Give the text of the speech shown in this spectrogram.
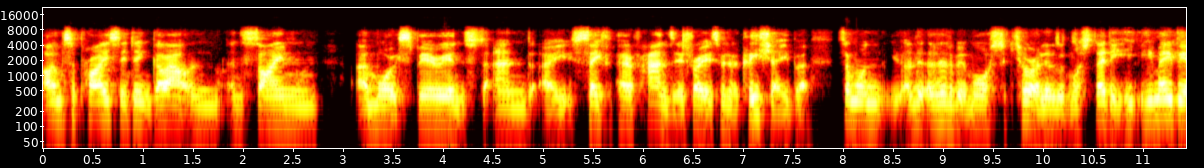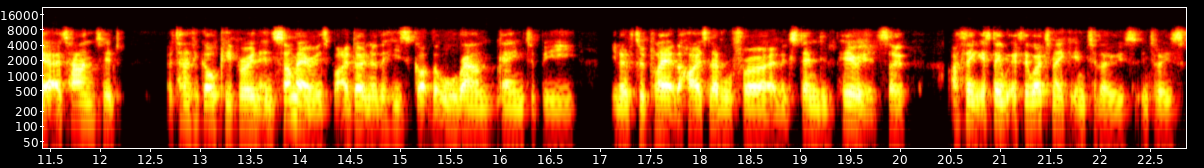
I'm surprised they didn't go out and, and sign a more experienced and a safer pair of hands. It's very it's a bit of a cliche, but someone a, li- a little bit more secure, a little bit more steady. He, he may be a talented a talented goalkeeper in, in some areas, but I don't know that he's got the all round game to be, you know, to play at the highest level for an extended period. So I think if they if they were to make it into those into those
